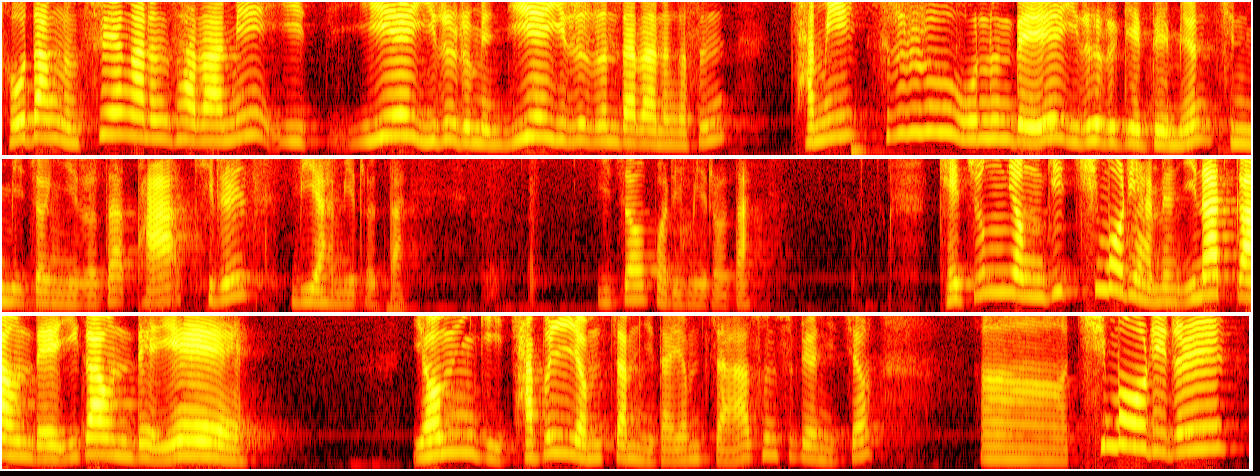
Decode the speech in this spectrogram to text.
도닦는 수행하는 사람이 이, 이에 이르르면 이에 이르른다라는 것은 잠이 스르르 오는 데에 이르르게 되면 진미정이로다. 다 길을 미함이로다. 잊어버림이로다. 개중연기 치몰이 하면 이낮 가운데 이 가운데에 염기 잡을 염자입니다. 염자 손수변이죠. 어, 치몰이를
